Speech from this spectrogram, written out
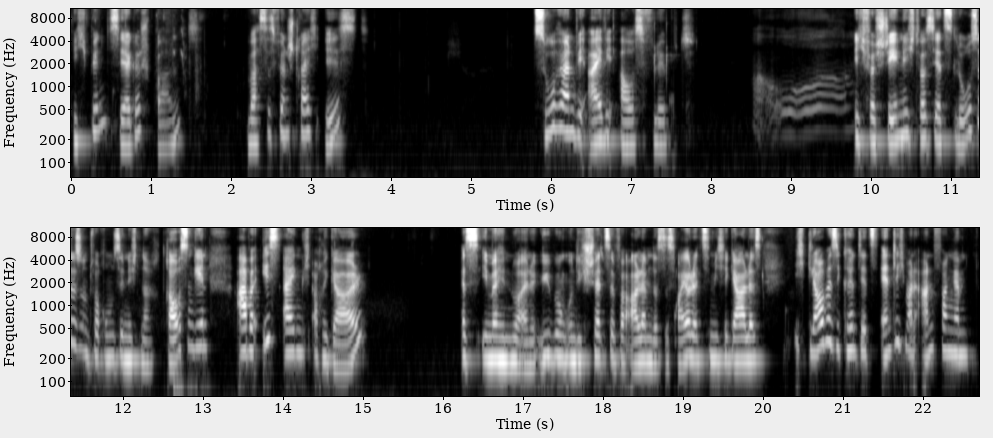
Ich bin sehr gespannt, was das für ein Streich ist. Zuhören, wie Ivy ausflippt. Ich verstehe nicht, was jetzt los ist und warum sie nicht nach draußen gehen, aber ist eigentlich auch egal. Es ist immerhin nur eine Übung und ich schätze vor allem, dass es Violet ziemlich egal ist. Ich glaube, sie könnte jetzt endlich mal anfangen,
